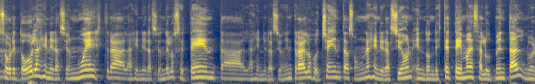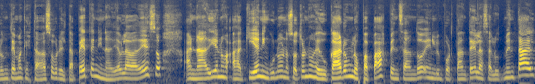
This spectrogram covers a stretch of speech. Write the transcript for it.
sobre todo la generación nuestra, la generación de los 70, la generación entrada a los 80, son una generación en donde este tema de salud mental no era un tema que estaba sobre el tapete, ni nadie hablaba de eso, a nadie, nos, aquí a ninguno de nosotros nos educaron los papás pensando en lo importante de la salud mental,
